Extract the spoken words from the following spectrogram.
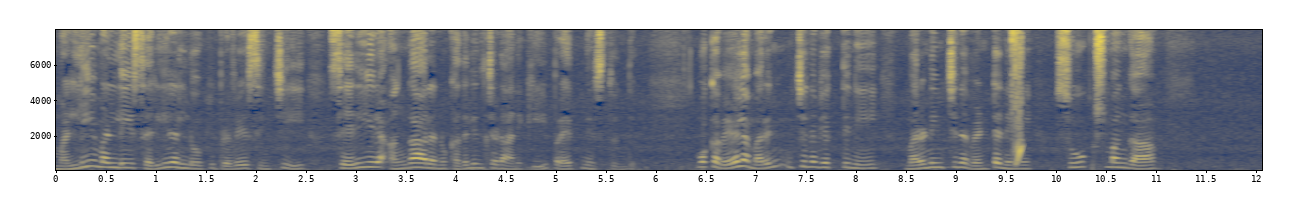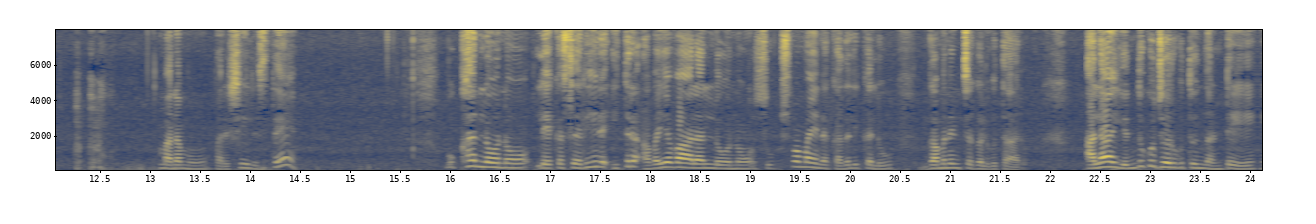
మళ్ళీ మళ్ళీ శరీరంలోకి ప్రవేశించి శరీర అంగాలను కదిలించడానికి ప్రయత్నిస్తుంది. ఒకవేళ మరణించిన వ్యక్తిని మరణించిన వెంటనే సూక్ష్మంగా మనము పరిశీలిస్తే ముఖంలోనో లేక శరీర ఇతర అవయవాలలోనో సూక్ష్మమైన కదలికలు గమనించగలుగుతారు. అలా ఎందుకు జరుగుతుందంటే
